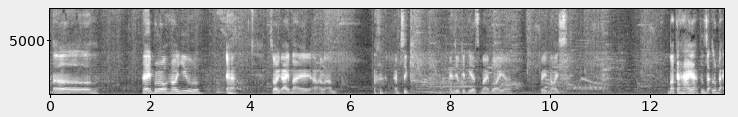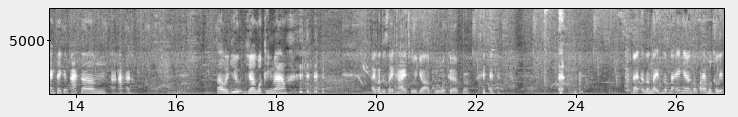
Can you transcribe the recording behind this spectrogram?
Uh, hey bro how are you? Sorry guy my I'm, I'm, I'm, I'm sick. And you can hear my voice uh, very noise. Cả hai á thực ra lúc nãy anh thấy cái ác uh, ác, ác Oh, you you're working now? I want to say hi to your coworker, bro. Đấy, nãy lúc nãy anh có quay một clip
